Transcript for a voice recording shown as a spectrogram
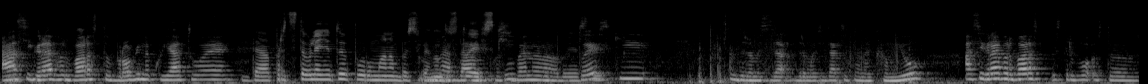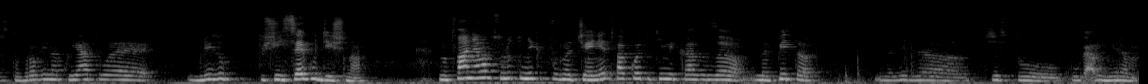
Аз играя Варвара Ставрогина, която е... Да, представлението е по романа Безсвена да, Достоевски. Да, на Достоевски, драматизацията на Камю. Аз играя Варвара Ставрогина, която е близо 60 годишна. Но това няма абсолютно никакво значение. Това, което ти ми каза за... ме пита, нали, за чисто кога намирам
